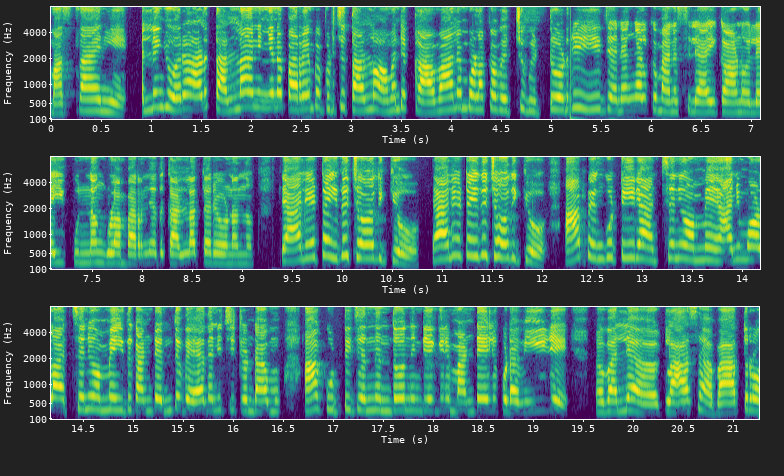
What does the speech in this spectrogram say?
മസ്താനിയെ അല്ലെങ്കിൽ ഒരാൾ തള്ളാൻ ഇങ്ങനെ പറയുമ്പോ പിടിച്ച് തള്ളോ. അവന്റെ കവാലം പുളക്ക വെച്ച് വിട്ടോടി ഈ ജനങ്ങൾക്ക് മനസ്സിലായി കാണുമല്ല ഈ കുന്നംകുളം പറഞ്ഞത് കള്ളത്തരമാണെന്നും. ലാലേട്ട ഇത് ചോദിക്കോ. ലാലേട്ട ഇത് ചോദിക്കോ. ആ പെൺകുട്ടിയുടെ അച്ഛനും അമ്മയും അനുമോള അച്ഛനും അമ്മയും ഇത് കണ്ട് എന്ത് വേദനിച്ചിട്ടുണ്ടാവും? ആ കുട്ടി ചെന്ന് എന്തോന്നിന്റെങ്കിലും മണ്ടയിൽ കൂടെ വീഴേ. വല്ല ഗ്ലാസ് പാത്രോ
